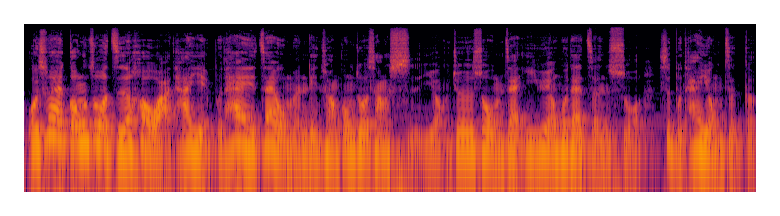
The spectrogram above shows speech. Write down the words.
我出来工作之后啊，它也不太在我们临床工作上使用，就是说我们在医院或在诊所是不太用这个。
